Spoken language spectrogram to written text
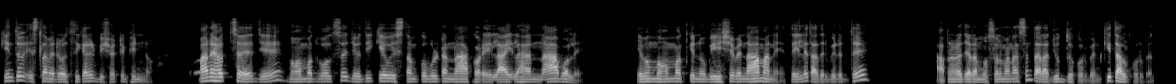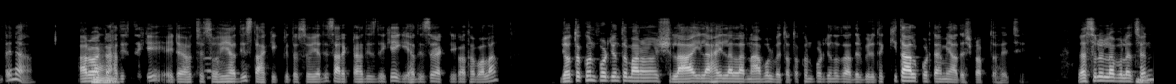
কিন্তু ইসলামের অধিকারের বিষয়টি ভিন্ন।" মানে হচ্ছে যে মুহাম্মদ বলছে যদি কেউ ইসলাম কবুলটা না করে, লা ইলাহা না বলে এবং মুহাম্মদকে নবী হিসেবে না মানে তাইলে তাদের বিরুদ্ধে আপনারা যারা মুসলমান আছেন তারা যুদ্ধ করবেন, কিতাল করবেন। তাই না? আরও একটা হ্যাঁ। হাদিস দেখি। এটা হচ্ছে সহিহ হাদিস, তাহকিককৃত সহিহ হাদিস। আরেকটা হাদিস দেখি। এই হাদিসেও একই কথা বলা। যতক্ষণ পর্যন্ত মানুষ লা ইলাহা ইল্লাল্লাহ না বলবে ততক্ষণ পর্যন্ত তাদের বিরুদ্ধে কিতাল করতে আমি আদেশপ্রাপ্ত হয়েছি। রাসূলুল্লাহ হুম। বলেছেন,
